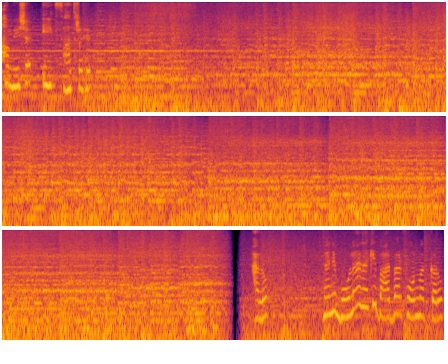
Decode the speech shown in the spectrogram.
हमेशा एक साथ रहे। हेलो, मैंने बोला है ना कि बार बार फ़ोन मत करो।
